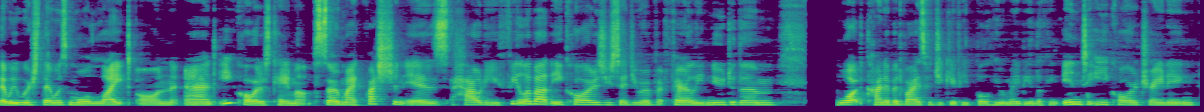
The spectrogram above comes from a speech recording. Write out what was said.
that we wish there was more light on, and e-collars came up. So my question is, how do you feel about e-collars? You said you were fairly new to them. What kind of advice would you give people who may be looking into e-collar training,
